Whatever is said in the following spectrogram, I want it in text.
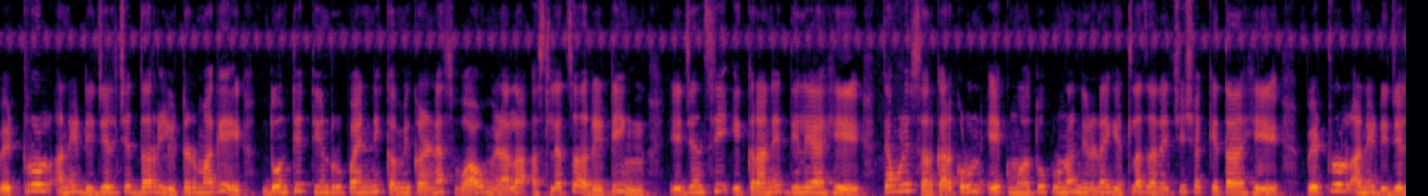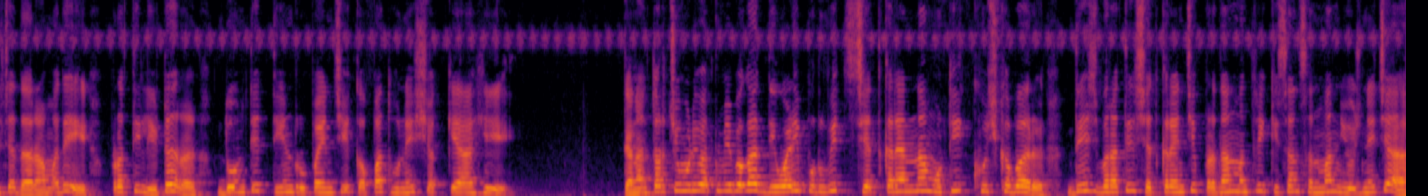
पेट्रोल आणि डिझेलचे दर लिटर मागे दोन ते तीन रुपयांनी कमी करण्यास वाव मिळाला असल्याचं रेटिंग एजन्सी इकराने दिले आहे. त्यामुळे सरकारकडून एक महत्त्वपूर्ण निर्णय घेतला जाण्याची शक्यता आहे. पेट्रोल आणि डिझेलच्या दरामध्ये प्रति लिटर दोन ते तीन रुपयांची कपात होणे शक्य आहे. त्यानंतरची मोठी बातमी बघा. दिवाळीपूर्वीच शेतकऱ्यांना मोठी खुशखबर. देशभरातील शेतकऱ्यांची प्रधानमंत्री किसान सन्मान योजनेच्या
